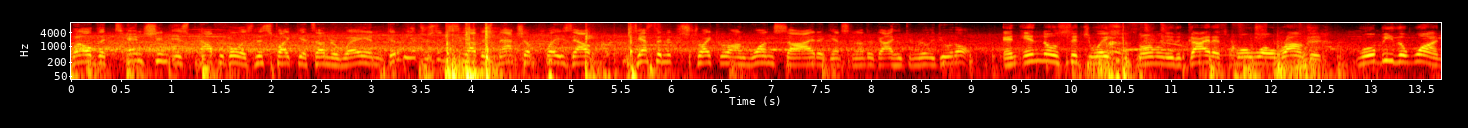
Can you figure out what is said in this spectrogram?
Well, the tension is palpable as this fight gets underway, and going to be interesting to see how this matchup plays out. Definite striker on one side against another guy who can really do it all. And in those situations, normally the guy that's more well-rounded will be the one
